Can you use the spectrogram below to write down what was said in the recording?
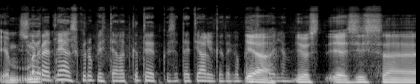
ja. suured mõne... lihasgrupid teevad ka tööd, kui sa teed jalgadega päris ja, palju. just ja siis äh,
